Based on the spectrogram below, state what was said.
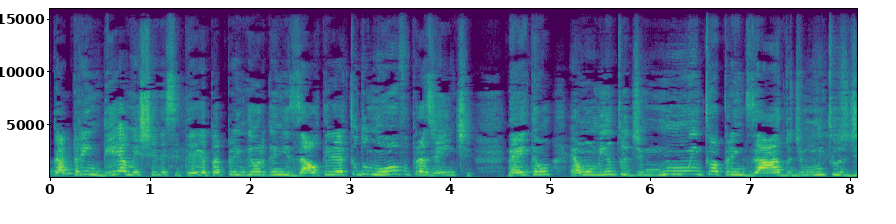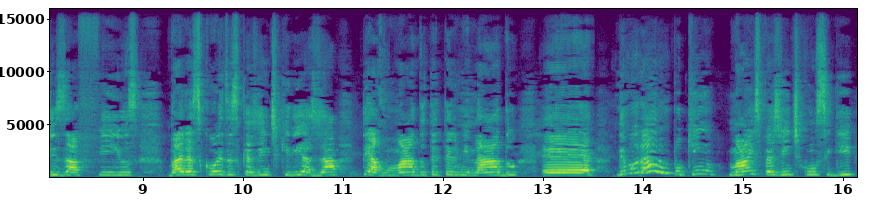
para aprender a mexer nesse trailer, para aprender a organizar. O trailer é tudo novo pra gente, né? Então, é um momento de muito aprendizado, de muitos desafios, várias coisas que a gente queria já ter arrumado, ter terminado, é, demoraram pouquinho mais pra gente conseguir,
